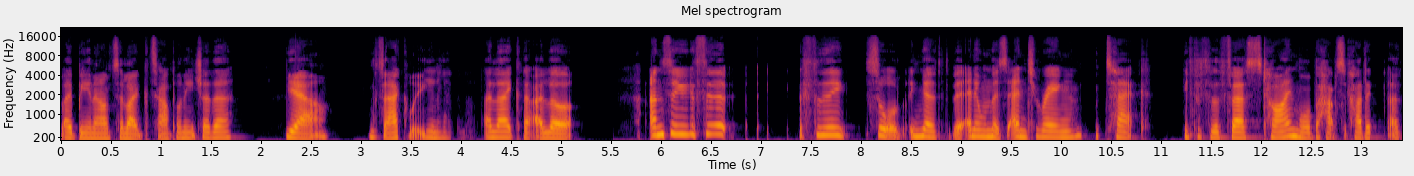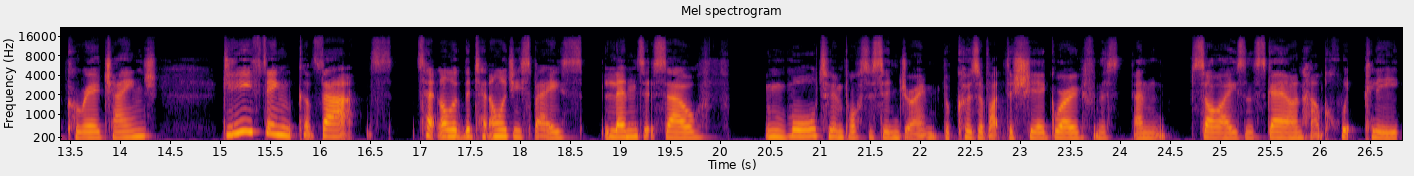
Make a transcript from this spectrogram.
like being able to like tap on each other. Yeah, exactly. Yeah, I like that a lot. And so for for the sort of you know anyone that's entering tech for the first time or perhaps have had a, a career change, do you think that technology the technology space lends itself more to imposter syndrome because of like the sheer growth and the and size and scale and how quickly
